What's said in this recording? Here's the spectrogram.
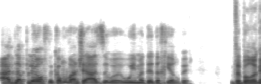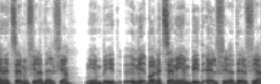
עד לפלייאוף, וכמובן שאז הוא, הוא יימדד הכי הרבה. ובוא רגע נצא מפילדלפיה, מאמביד, בוא נצא מאמביד אל פילדלפיה.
